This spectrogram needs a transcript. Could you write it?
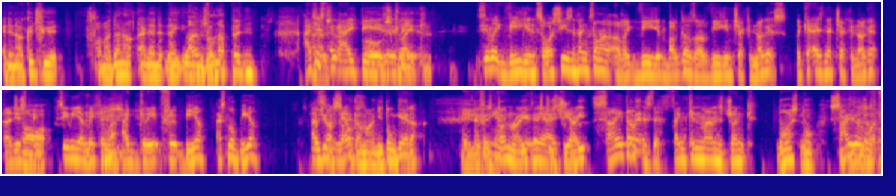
and then a good few for my dinner, and then at night I was for on my pudding. I just think I was- oh, IPAs is great. like see like vegan sausages and things like that, or like vegan burgers or vegan chicken nuggets. Like it isn't a chicken nugget. And I just Oh. think see when you're making like a grapefruit beer, it's no beer. That's something cider else. man, you don't get it. Yeah, If it's done right, it's just idea. right. Cider it- is the thinking man's drink. No, it's no. Cider's like Beautiful.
